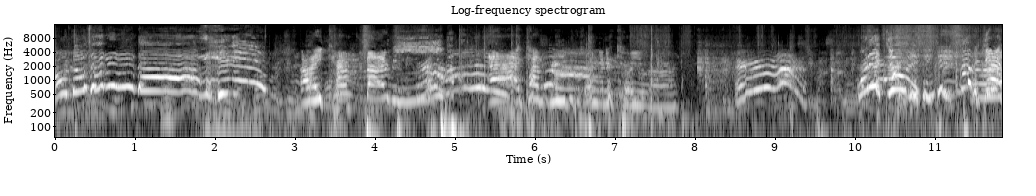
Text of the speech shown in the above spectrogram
Oh no, no! I can't believe. Ah, I can't believe it. I'm gonna kill you. Ah. What are you doing? Not again!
